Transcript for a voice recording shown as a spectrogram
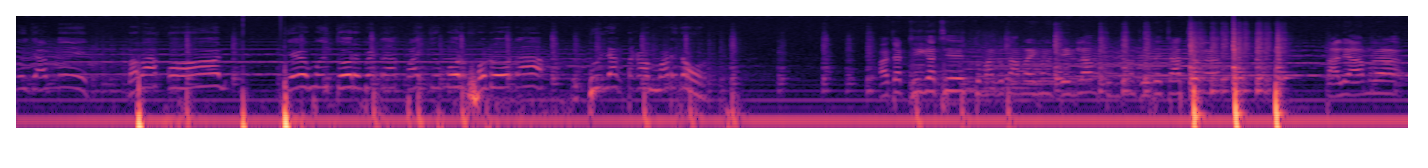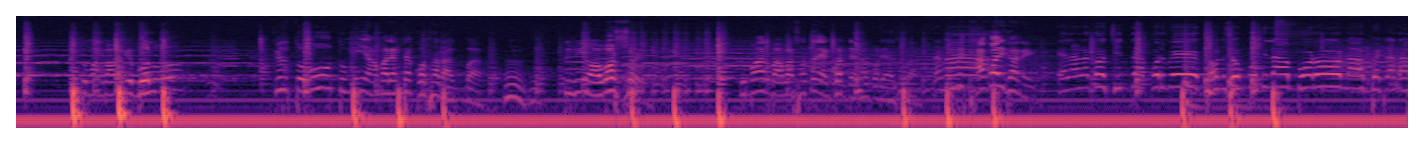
মুই যামনি বাবা কোন যে মুই তোর বেটা পাইছি মোর ফটোটা দুই লাখ টাকা মারি দর আচ্ছা ঠিক আছে তোমাকে তো আমরা এখানে দেখলাম তুমি যখন যেতে চাচ্ছ না। তাহলে আমরা তোমার বাবাকে বলব। কিন্তু তবুও তুমি আমার একটা কথা রাখবা। তুমি অবশ্যই তোমার বাবার সাথে একবার দেখা করে আসবা। তুমি থাকো এখানে। এলানা তো চিন্তা করবে ধন সম্পত্তি না বড় না বেটা না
